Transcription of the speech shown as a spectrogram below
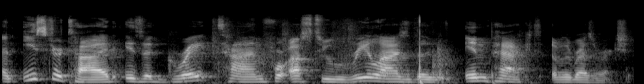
An Eastertide is a great time for us to realize the impact of the resurrection.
